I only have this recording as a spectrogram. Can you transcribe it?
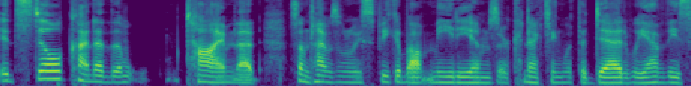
it's still kind of the time that sometimes when we speak about mediums or connecting with the dead, we have these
